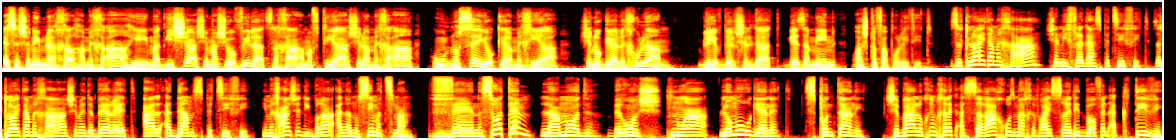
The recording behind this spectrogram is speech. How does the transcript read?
עשר שנים לאחר המחאה, היא מדגישה שמה שהוביל להצלחה המפתיעה של המחאה הוא נושא יוקר המחיה, שנוגע לכולם, בלי הבדל של דת, גזע, מין או השקפה פוליטית. זאת לא הייתה מחאה של מפלגה ספציפית. זאת לא הייתה מחאה שמדברת על אדם ספציפי. היא מחאה שדיברה על הנושאים עצמם. ונסו אתם לעמוד בראש תנועה לא מאורגנת, ספונטנית, שבה לוקחים חלק עשרה אחוז מהחברה הישראלית באופן אקטיבי,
